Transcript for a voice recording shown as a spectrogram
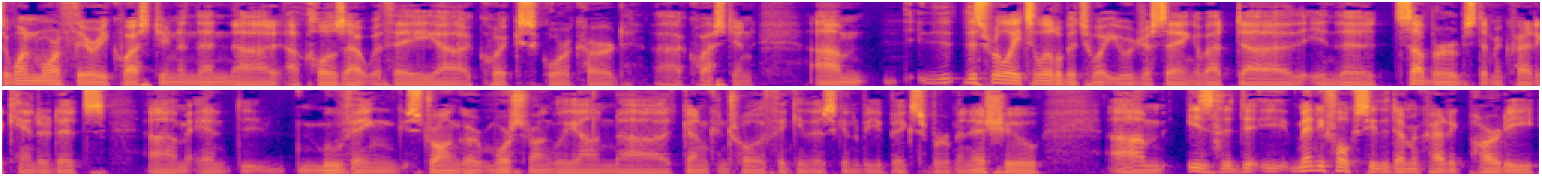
So one more theory question, and then uh, I'll close out with a uh, quick scorecard uh, question. Um, th- this relates a little bit to what you were just saying about uh, in the suburbs, Democratic candidates um, and moving stronger, more strongly on uh, gun control, thinking that it's going to be a big suburban issue. Um, is the many folks see the Democratic Party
